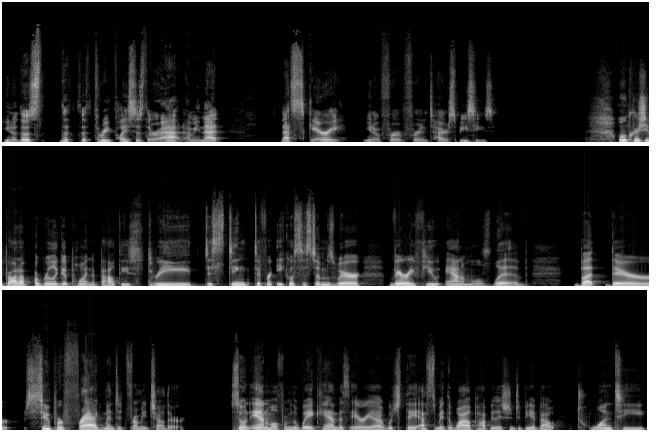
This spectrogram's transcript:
you know, those the, the three places they're at. I mean, that that's scary, you know, for for entire species. Well, Chris, you brought up a really good point about these three distinct different ecosystems where very few animals live, but they're super fragmented from each other. So, an animal from the Way Kambas area, which they estimate the wild population to be about 20,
